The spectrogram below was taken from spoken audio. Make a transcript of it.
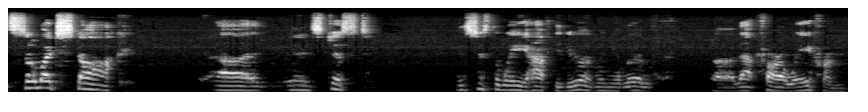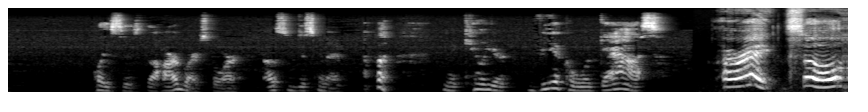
so much stock. Uh, it's just it's just the way you have to do it when you live uh, that far away from places, the hardware store. Else you're just gonna, gonna kill your vehicle with gas. All right, so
